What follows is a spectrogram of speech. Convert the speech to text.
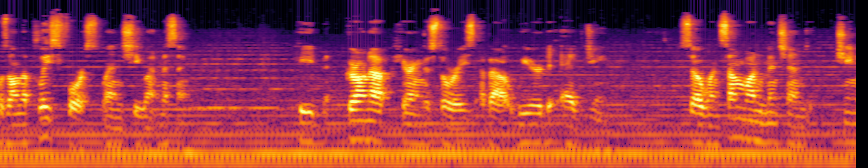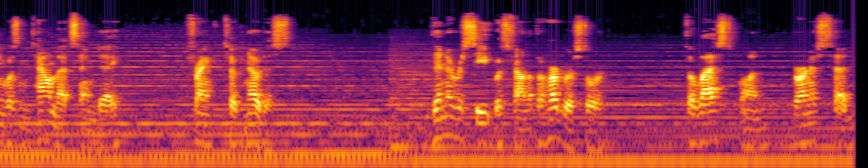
was on the police force when she went missing. He'd grown up hearing the stories about weird Ed Gein, so when someone mentioned Gein was in town that same day, Frank took notice. Then a receipt was found at the hardware store, the last one Bernice had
